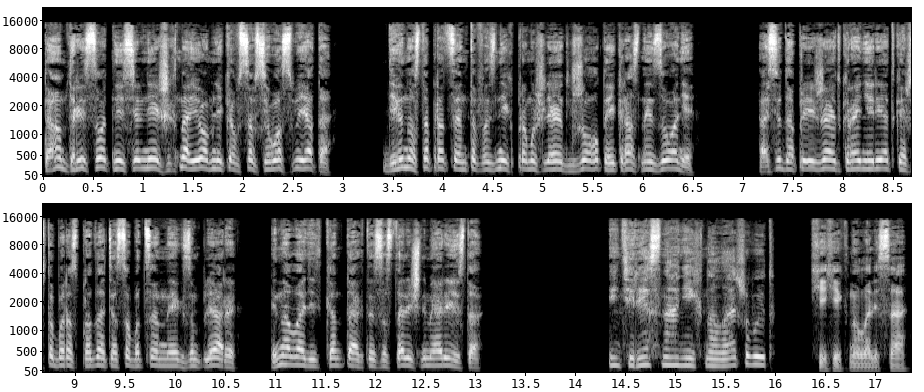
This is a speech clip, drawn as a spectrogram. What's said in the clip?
Там три сотни сильнейших наемников со всего света. Девяносто процентов из них промышляют в желтой и красной зоне, а сюда приезжают крайне редко, чтобы распродать особо ценные экземпляры и наладить контакты со столичными ариста». «Интересно, они их налаживают?» — хихикнула лиса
